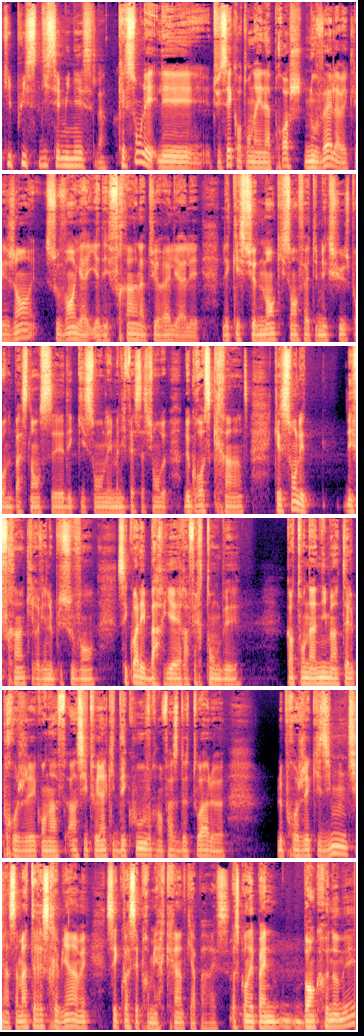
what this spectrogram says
qu'ils puissent disséminer cela. Quels sont les, Tu sais, quand on a une approche nouvelle avec les gens, souvent il y a, des freins naturels, il y a les, questionnements qui sont en fait une excuse pour ne pas se lancer, des, qui sont les manifestations de, grosses craintes. Quels sont les, les freins qui reviennent le plus souvent? C'est quoi les barrières à faire tomber quand on anime un tel projet, qu'on a un citoyen qui découvre en face de toi le, le projet qui se dit hum, tiens ça m'intéresserait bien mais c'est quoi ces premières craintes qui apparaissent? Parce qu'on n'est pas une banque renommée?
